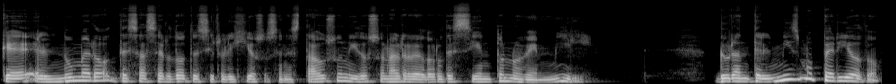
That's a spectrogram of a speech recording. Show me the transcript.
que el número de sacerdotes y religiosos en Estados Unidos son alrededor de 109 mil. Durante el mismo periodo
